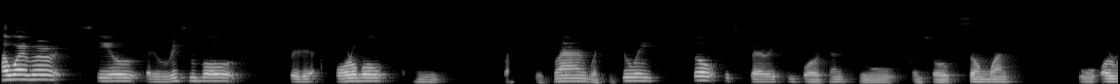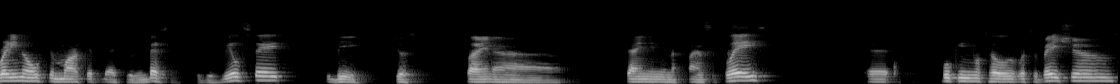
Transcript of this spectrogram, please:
However, still very reasonable, pretty affordable, depending what you plan, what you're doing. So it's very important to consult someone who already knows the market that you're investing. Could be real estate, could be just buying a dining in a fancy place, uh, booking hotel reservations,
